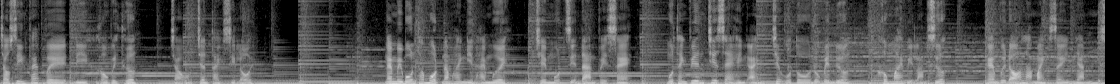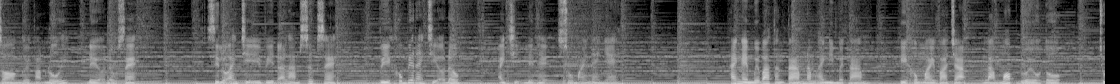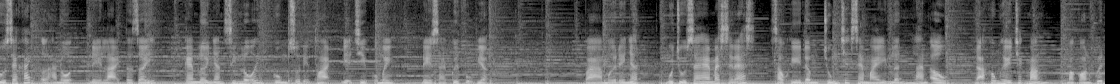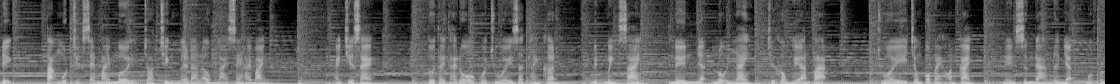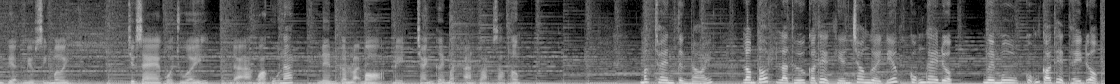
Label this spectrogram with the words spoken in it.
Cháu xin phép về đi khâu vết thương. Cháu chân thành xin lỗi." Ngày 14 tháng 1 năm 2020, trên một diễn đàn về xe, một thành viên chia sẻ hình ảnh chiếc ô tô đỗ bên đường không may bị làm xước, kèm với đó là mảnh giấy nhắn do người phạm lỗi để ở đầu xe. Xin lỗi anh chị vì đã làm xước xe, vì không biết anh chị ở đâu, anh chị liên hệ số máy này nhé. Hai ngày 13 tháng 8 năm 2018, khi không may va chạm làm móp đuôi ô tô, chủ xe khách ở Hà Nội để lại tờ giấy kèm lời nhắn xin lỗi cùng số điện thoại, địa chỉ của mình để giải quyết vụ việc. Và mới đây nhất, một chủ xe Mercedes sau khi đâm trúng chiếc xe máy lấn làn ẩu đã không hề trách mắng mà còn quyết định tặng một chiếc xe máy mới cho chính người đàn ông lái xe hai bánh. Anh chia sẻ, tôi thấy thái độ của chú ấy rất thành khẩn, biết mình sai nên nhận lỗi ngay chứ không hề ăn vạ. Chú ấy trông có vẻ hoàn cảnh nên xứng đáng được nhận một phương tiện mưu sinh mới. Chiếc xe của chú ấy đã quá cũ nát nên cần loại bỏ để tránh gây mất an toàn giao thông. Mark Twain từng nói, lòng tốt là thứ có thể khiến cho người điếc cũng nghe được, người mù cũng có thể thấy được.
